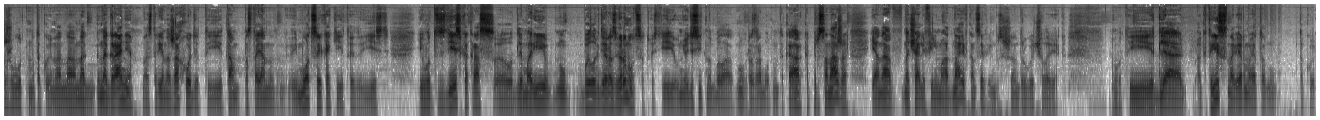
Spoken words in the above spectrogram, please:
живут на такой, на, на, на, на грани, на острие ножа ходят, и там постоянно эмоции какие-то есть. И вот здесь как раз э, для Марии, ну, было где развернуться. То есть ей, у нее действительно была, ну, разработана такая арка персонажа, и она в начале фильма одна, и в конце фильма совершенно другой человек. Вот. И для актрисы, наверное, это, ну, такой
